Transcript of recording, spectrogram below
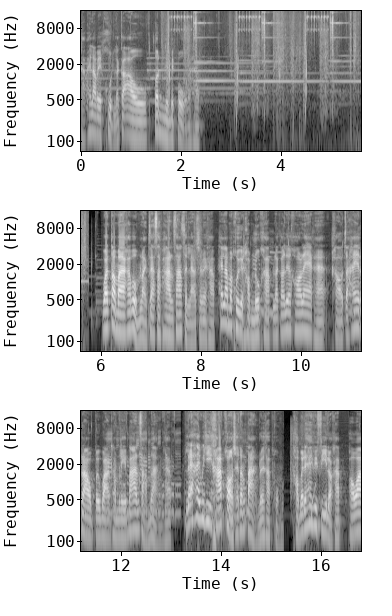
ครับ ให้เราไปขุดแล้วก็เอาต้นเงินไปปลูกนะครับ วันต่อมาครับผมหลังจากสะพานสร้างเสร็จแล้วใช่ไหมครับให้เรามาคุยกับทอมนุกครับแล้วก็เลือกข้อแรกฮะเขาจะให้เราไปวางทำเลบ้านสามหลังครับและให้วิธีคราฟของใช้ต่างๆ ด้วยครับผมเขาไม่ได้ให้ฟรีๆหรอกครับเพราะว่า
